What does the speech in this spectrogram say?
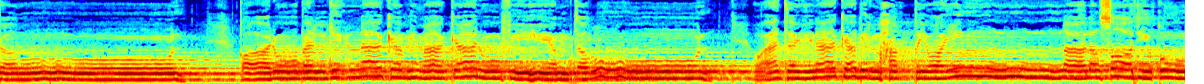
منكرون قالوا بل جئناك بما كانوا فيه يمترون. وأتيناك بالحق وإنا لصادقون.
